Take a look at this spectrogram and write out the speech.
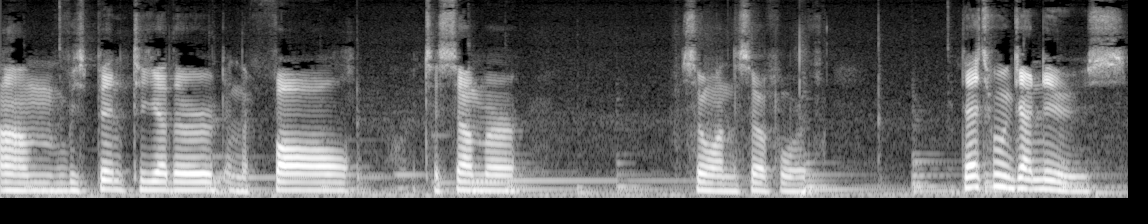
um, we spent together in the fall to summer, so on and so forth that's when we got news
